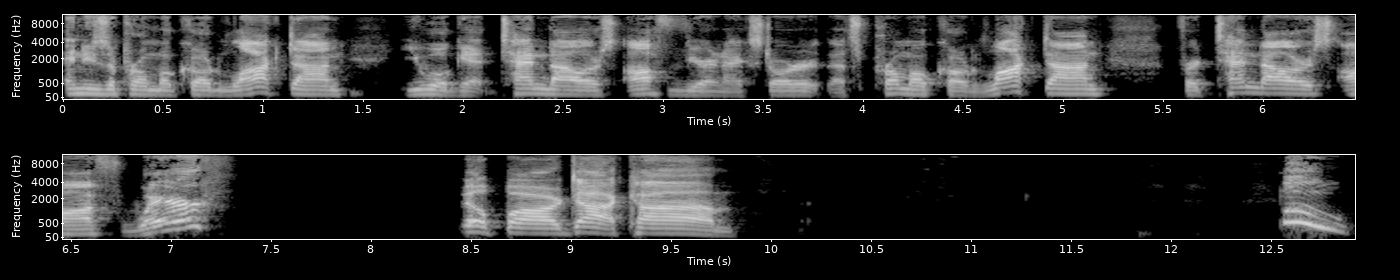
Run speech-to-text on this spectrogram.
and use the promo code locked on, you will get $10 off of your next order. That's promo code locked on for $10 off. Where? Builtbar.com. Woo!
